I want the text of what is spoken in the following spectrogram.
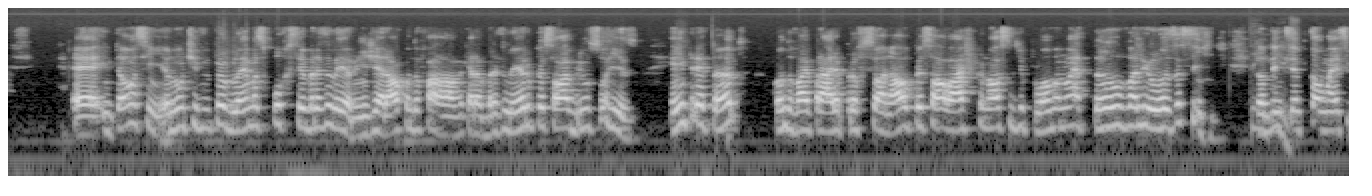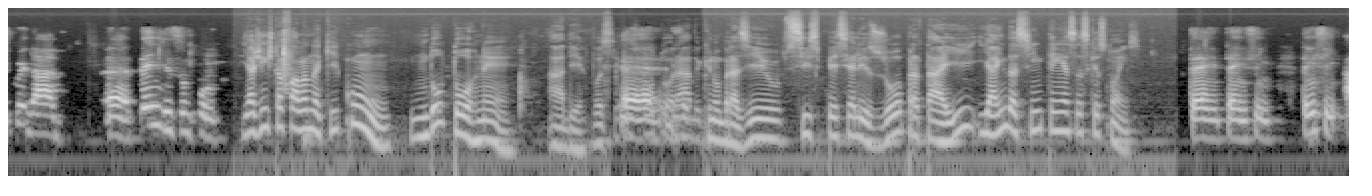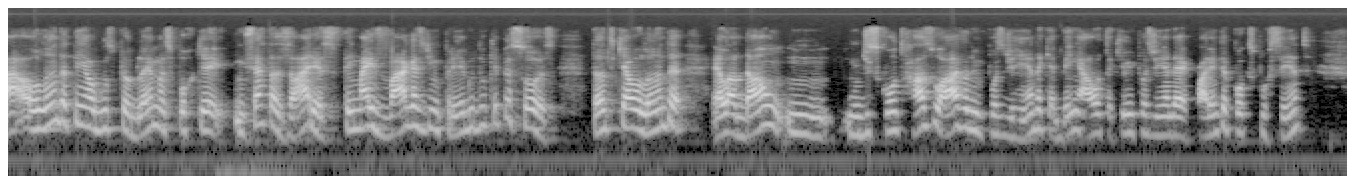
É, então, assim, eu não tive problemas por ser brasileiro. Em geral, quando eu falava que era brasileiro, o pessoal abria um sorriso. Entretanto, quando vai para a área profissional, o pessoal acha que o nosso diploma não é tão valioso assim. Tem então, tem que sempre tomar esse cuidado. É, tem isso um pouco. E a gente está falando aqui com um doutor, né? Ader, você é, doutorado aqui no Brasil, se especializou para estar tá aí e ainda assim tem essas questões. Tem, tem sim. Tem sim. A Holanda tem alguns problemas porque em certas áreas tem mais vagas de emprego do que pessoas. Tanto que a Holanda ela dá um, um, um desconto razoável no imposto de renda, que é bem alto aqui, o imposto de renda é 40 e poucos por cento,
